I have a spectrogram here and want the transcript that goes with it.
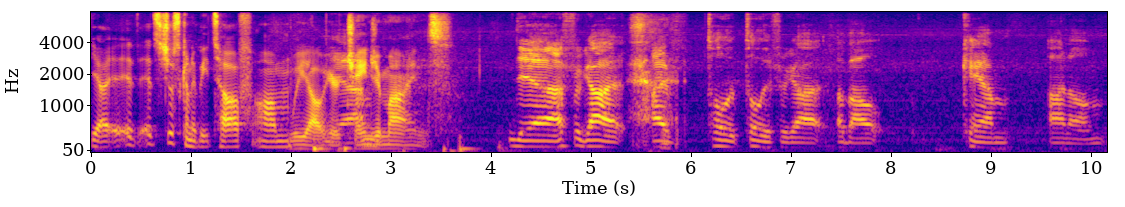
Yeah, it, it's just going to be tough. Um, We out here Yeah, changing minds. Yeah, I forgot. I totally totally forgot about Cam on um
